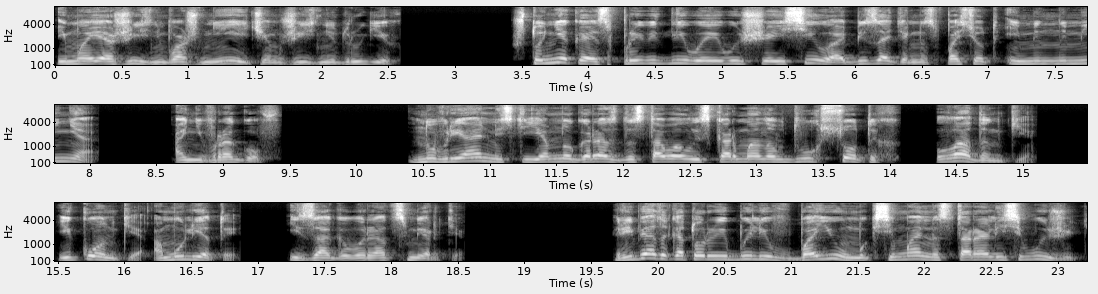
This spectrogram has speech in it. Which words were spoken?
и моя жизнь важнее, чем жизни других что некая справедливая и высшая сила обязательно спасет именно меня, а не врагов. Но в реальности я много раз доставал из карманов двухсотых ладанки, иконки, амулеты и заговоры от смерти. Ребята, которые были в бою, максимально старались выжить,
